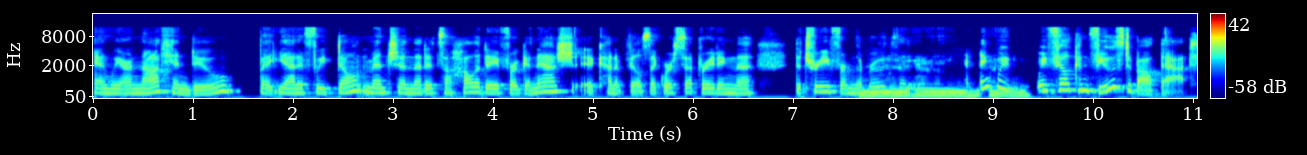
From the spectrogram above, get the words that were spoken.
and we are not Hindu, but yet if we don't mention that it's a holiday for Ganesh, it kind of feels like we're separating the the tree from the roots. And I think we mm-hmm. we feel confused about that.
